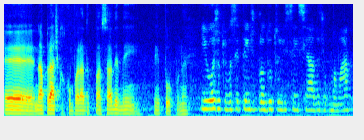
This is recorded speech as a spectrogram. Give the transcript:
é, na prática, comparado com o passado, é bem, bem pouco. Né? E hoje o que você tem de produto licenciado de alguma marca,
